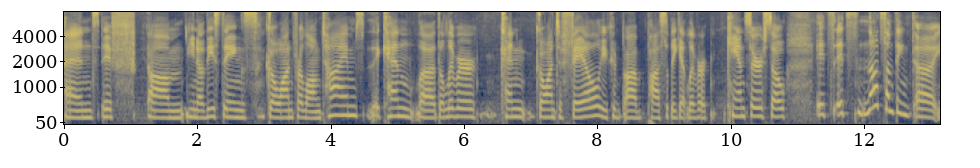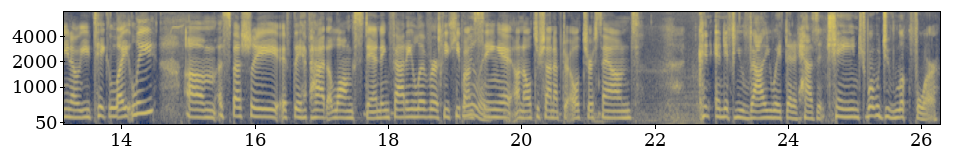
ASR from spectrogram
And if um, you know these things go on for long times, it can uh, the liver can go on to fail. You could uh, possibly get liver cancer. So it's it's not something uh, you know you take lightly, um, especially if they have had a long-standing fatty liver. If you keep on seeing it on ultrasound after ultrasound. Can, and if you evaluate that it hasn't changed, what would you look for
